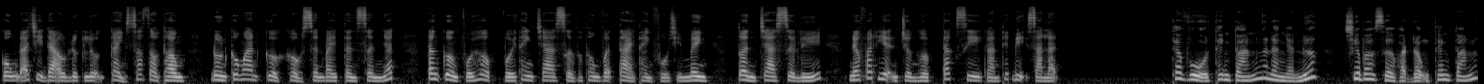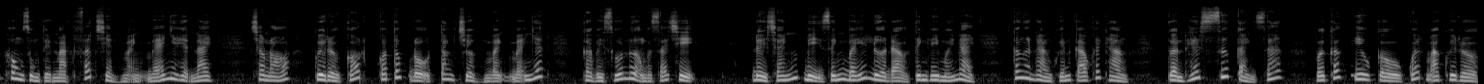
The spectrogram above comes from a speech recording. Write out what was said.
cũng đã chỉ đạo lực lượng cảnh sát giao thông, đồn công an cửa khẩu sân bay Tân Sơn Nhất tăng cường phối hợp với thanh tra Sở Giao thông Vận tải thành phố Hồ Chí Minh tuần tra xử lý nếu phát hiện trường hợp taxi gắn thiết bị gian lận. Theo vụ thanh toán ngân hàng nhà nước, chưa bao giờ hoạt động thanh toán không dùng tiền mặt phát triển mạnh mẽ như hiện nay. Trong đó, QR code có tốc độ tăng trưởng mạnh mẽ nhất cả về số lượng và giá trị. Để tránh bị dính bẫy lừa đảo tinh vi mới này, các ngân hàng khuyến cáo khách hàng cần hết sức cảnh giác với các yêu cầu quét mã QR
